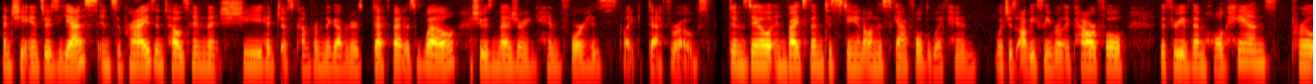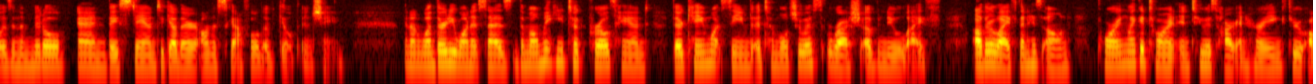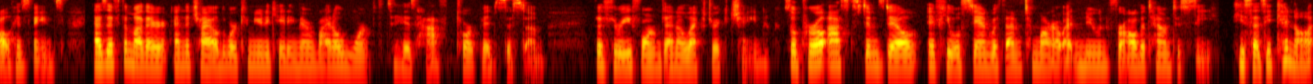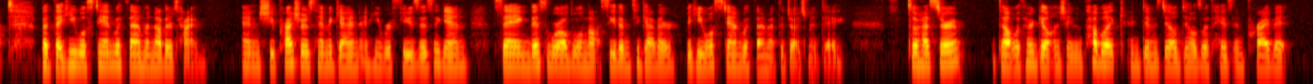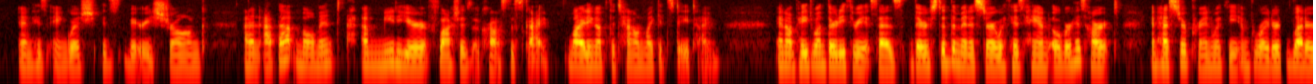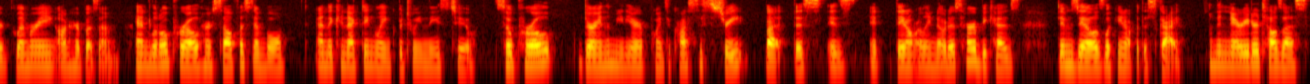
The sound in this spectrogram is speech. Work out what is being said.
And she answers yes in surprise and tells him that she had just come from the governor's deathbed as well. She was measuring him for his like death robes. Dimmesdale invites them to stand on the scaffold with him, which is obviously really powerful. The three of them hold hands, Pearl is in the middle, and they stand together on the scaffold of guilt and shame. And on 131 it says, The moment he took Pearl's hand, there came what seemed a tumultuous rush of new life. other life than his own, pouring like a torrent into his heart and hurrying through all his veins, as if the mother and the child were communicating their vital warmth to his half torpid system. The three formed an electric chain. So Pearl asks Dimmesdale if he will stand with them tomorrow at noon for all the town to see. He says he cannot, but that he will stand with them another time. And she pressures him again, and he refuses again, saying this world will not see them together, but he will stand with them at the judgment day. So Hester dealt with her guilt and shame in public, and Dimmesdale deals with his in private, and his anguish is very strong. And at that moment, a meteor flashes across the sky, lighting up the town like it's daytime. And on page 133, it says, There stood the minister with his hand over his heart, and Hester Prynne with the embroidered letter glimmering on her bosom, and little Pearl herself a symbol, and the connecting link between these two. So Pearl during the meteor points across the street, but this is it they don't really notice her because Dimmesdale is looking up at the sky. And the narrator tells us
